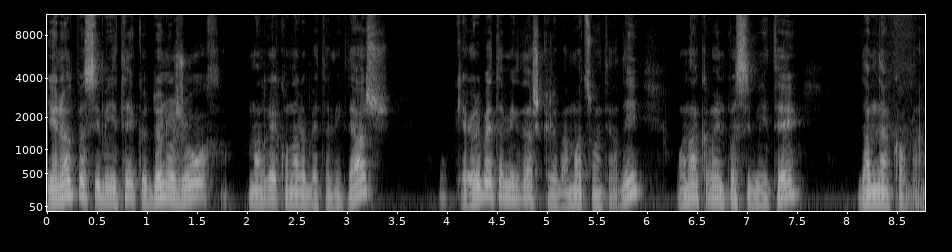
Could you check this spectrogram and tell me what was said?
Il y a une autre possibilité que de nos jours, malgré qu'on a le Beth Amikdash, qu'il y a eu le Beth Amikdash, que les Bamot sont interdits, on a quand même une possibilité d'amener un Korban.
